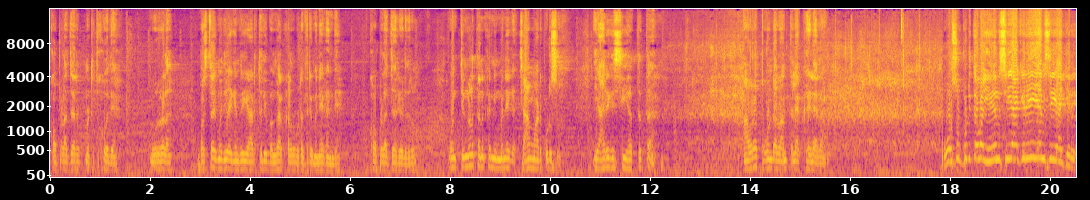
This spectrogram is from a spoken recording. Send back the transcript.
ಕೊಪ್ಪಳ ಅಜ್ಜಾರ ಮಠಕ್ಕೆ ಹೋದೆ. ಊರುಗಳ ಹೊಸದಾಗಿ ಮದುವೆ ಆಗಿನ್ರಿ ಎರಡು ತೊಲಿ ಬಂಗಾರ ಕಳೆದ್ಬಿಟ್ಟೈತ್ರಿ ಮನೆಗೆ ಅಂದೆ. ಕೊಪ್ಪಳ ಅಜ್ಜಾರು ಹೇಳಿದ್ರು. ಒಂದು ತಿಂಗಳ ತನಕ ನಿಮ್ಮ ಮನೆಗೆ ಚಹಾ ಮಾಡಿ ಕುಡಿಸು. ಯಾರಿಗೆ ಸಿಹಿ ಹತ್ತತ್ತ ಅವರ ತೊಗೊಂಡಾರ ಅಂತ ಲೆಕ್ಕ ಹೇಳ್ಯಾರ. ಓಸು ಕುಡಿತವ, ಏನು ಸಿಹಿ ಹಾಕಿರಿ, ಏನು ಸಿಹಿ ಹಾಕಿರಿ.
